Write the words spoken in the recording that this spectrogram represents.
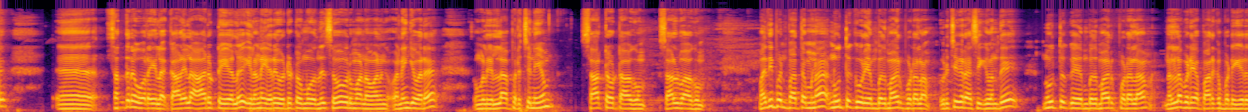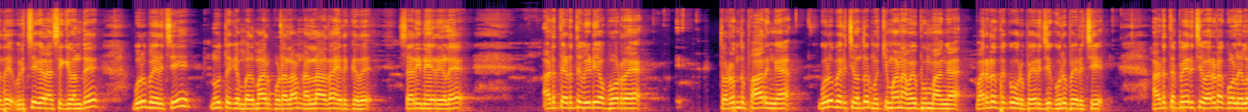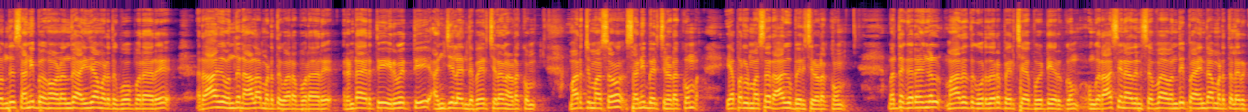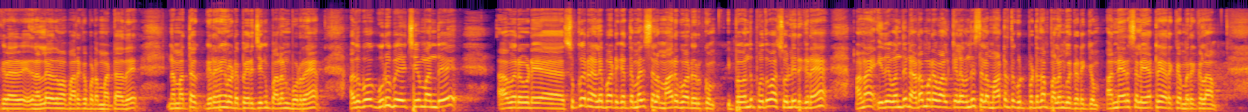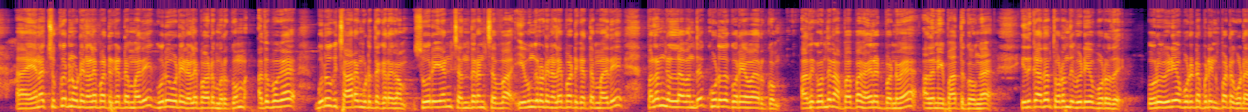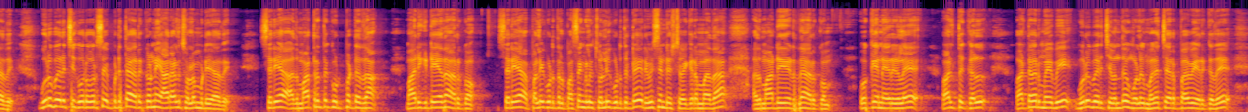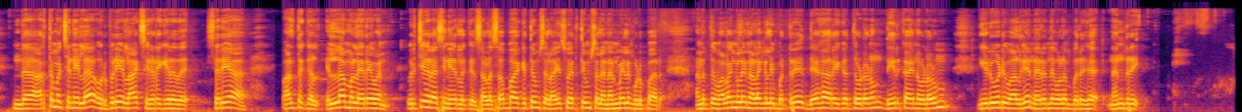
சந்திர உரையில் காலையில் ஆறு டு ஏழு இல்லைன்னா இரவு எட்டு to ஒம்பது வந்து சிவபெருமானை வணங்கி வர உங்களுக்கு எல்லா பிரச்சனையும் சார்ட் அவுட் ஆகும் சால்வ் ஆகும். மதிப்பெண் பார்த்தோம்னா நூற்றுக்கு ஒரு எண்பது மார்க் போடலாம். விருச்சிக ராசிக்கு வந்து நூற்றுக்கு எண்பது மார்க் போடலாம். நல்லபடியாக பார்க்கப்படுகிறது. விருச்சிக ராசிக்கு வந்து குரு பயிற்சி நூற்றுக்கு எண்பது மார்க் போடலாம். நல்லா தான் இருக்குது. சரி நேர்களே அடுத்தடுத்து வீடியோ போடுறேன். தொடர்ந்து பாருங்கள் குரு பயிற்சி வந்து ஒரு முக்கியமான அமைப்பும்பாங்க. வருடத்துக்கு ஒரு பயிற்சி குரு பயிற்சி. அடுத்த பயிற்சி வருடக்கோள்கள் வந்து சனி பகவான் வந்து அஞ்சாம் இடத்துக்கு போக போகிறாரு ராகு வந்து நாலாம் இடத்துக்கு வர போகிறாரு ரெண்டாயிரத்தி இருபத்தி அஞ்சில் இந்த பயிற்சியெல்லாம் நடக்கும். மார்ச் மாதம் சனி பயிற்சி நடக்கும். ஏப்ரல் மாதம் ராகு பயிற்சி நடக்கும். மற்ற கிரகங்கள் மாதத்துக்கு ஒரு தடவை பயிற்சியாக போயிட்டே இருக்கும். உங்கள் ராசிநாதன் செவ்வாய் வந்து இப்போ ஐந்தாம் இடத்துல இருக்கிறாரு. நல்ல விதமாக பார்க்கப்பட மாட்டாது. நான் மற்ற கிரகங்களோட பயிற்சிக்கும் பலன் போடுறேன். அதுபோக குரு பயிற்சியும் வந்து அவருடைய சுக்கர நிலைப்பாட்டுக்கு ஏற்ற மாதிரி சில மாறுபாடு இருக்கும். இப்போ வந்து பொதுவாக சொல்லியிருக்கிறேன். ஆனால் இதை வந்து நடைமுறை வாழ்க்கையில் வந்து சில மாற்றத்துக்கு உட்பட்டு தான் பலன்கள் கிடைக்கும். அந்நேரம் சில ஏற்ற இறக்கம் இருக்கலாம். ஏன்னா சுக்கரனுடைய நிலைப்பாட்டுக்கு ஏற்ற மாதிரி குருவுடைய நிலைப்பாடும் இருக்கும். அதுபோக குருவுக்கு சாரம் கொடுத்த கிரகம் சூரியன் சந்திரன் செவ்வாய் இவங்களுடைய நிலைப்பாட்டுக்கு ஏற்ற மாதிரி பலன்களில் வந்து கூடுதல் குறைவாக இருக்கும். அதுக்கு வந்து நான் அப்பப்போ ஹைலைட் பண்ணுவேன். அதை நீங்கள் பார்த்துக்கோங்க இதுக்காக தான் தொடர்ந்து வீடியோ போடுறது. ஒரு வீடியோ போட்டுட்டு அப்படி நிப்பாட்டக்கூடாது குரு பயிற்சிக்கு ஒரு வருஷம் இப்படி தான் இருக்குன்னு யாராலும் சொல்ல முடியாது. சரியா? அது மாற்றத்துக்கு உட்பட்டு தான். மாறிக்கிட்டே தான் இருக்கும். சரியா? பள்ளிக்கூடத்தில் பசங்களுக்கு சொல்லி கொடுத்துட்டு ரிவிஷன் டெஸ்ட் வைக்கிற மாதிரி தான். அது மாட்டிக்கிட்டு தான் இருக்கும். ஓகே நேர்களே வாழ்த்துக்கள். வாட் எவர் மேபி குரு பயிற்சி வந்து உங்களுக்கு மிகச்சிறப்பாகவே இருக்குது. இந்த அர்த்தமச்சனையில் ஒரு பெரிய லாக்ஸ் கிடைக்கிறது. சரியா? வாழ்த்துக்கள். எல்லாம் வல்ல இறைவன். விருச்சிக ராசி நேர்களுக்கு சில சௌபாக்கியத்தையும் சில ஐஸ்வர்யத்தையும் சில நன்மையிலும் கொடுப்பார். அனைத்து வளங்களையும் நலங்களையும் பற்றி தேக ஆரோக்கியத்துடனும் தீர்க்காயினுடனும் ஈடுபடி வாழ்க நிறைந்த வளம் பெறுக. நன்றி.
